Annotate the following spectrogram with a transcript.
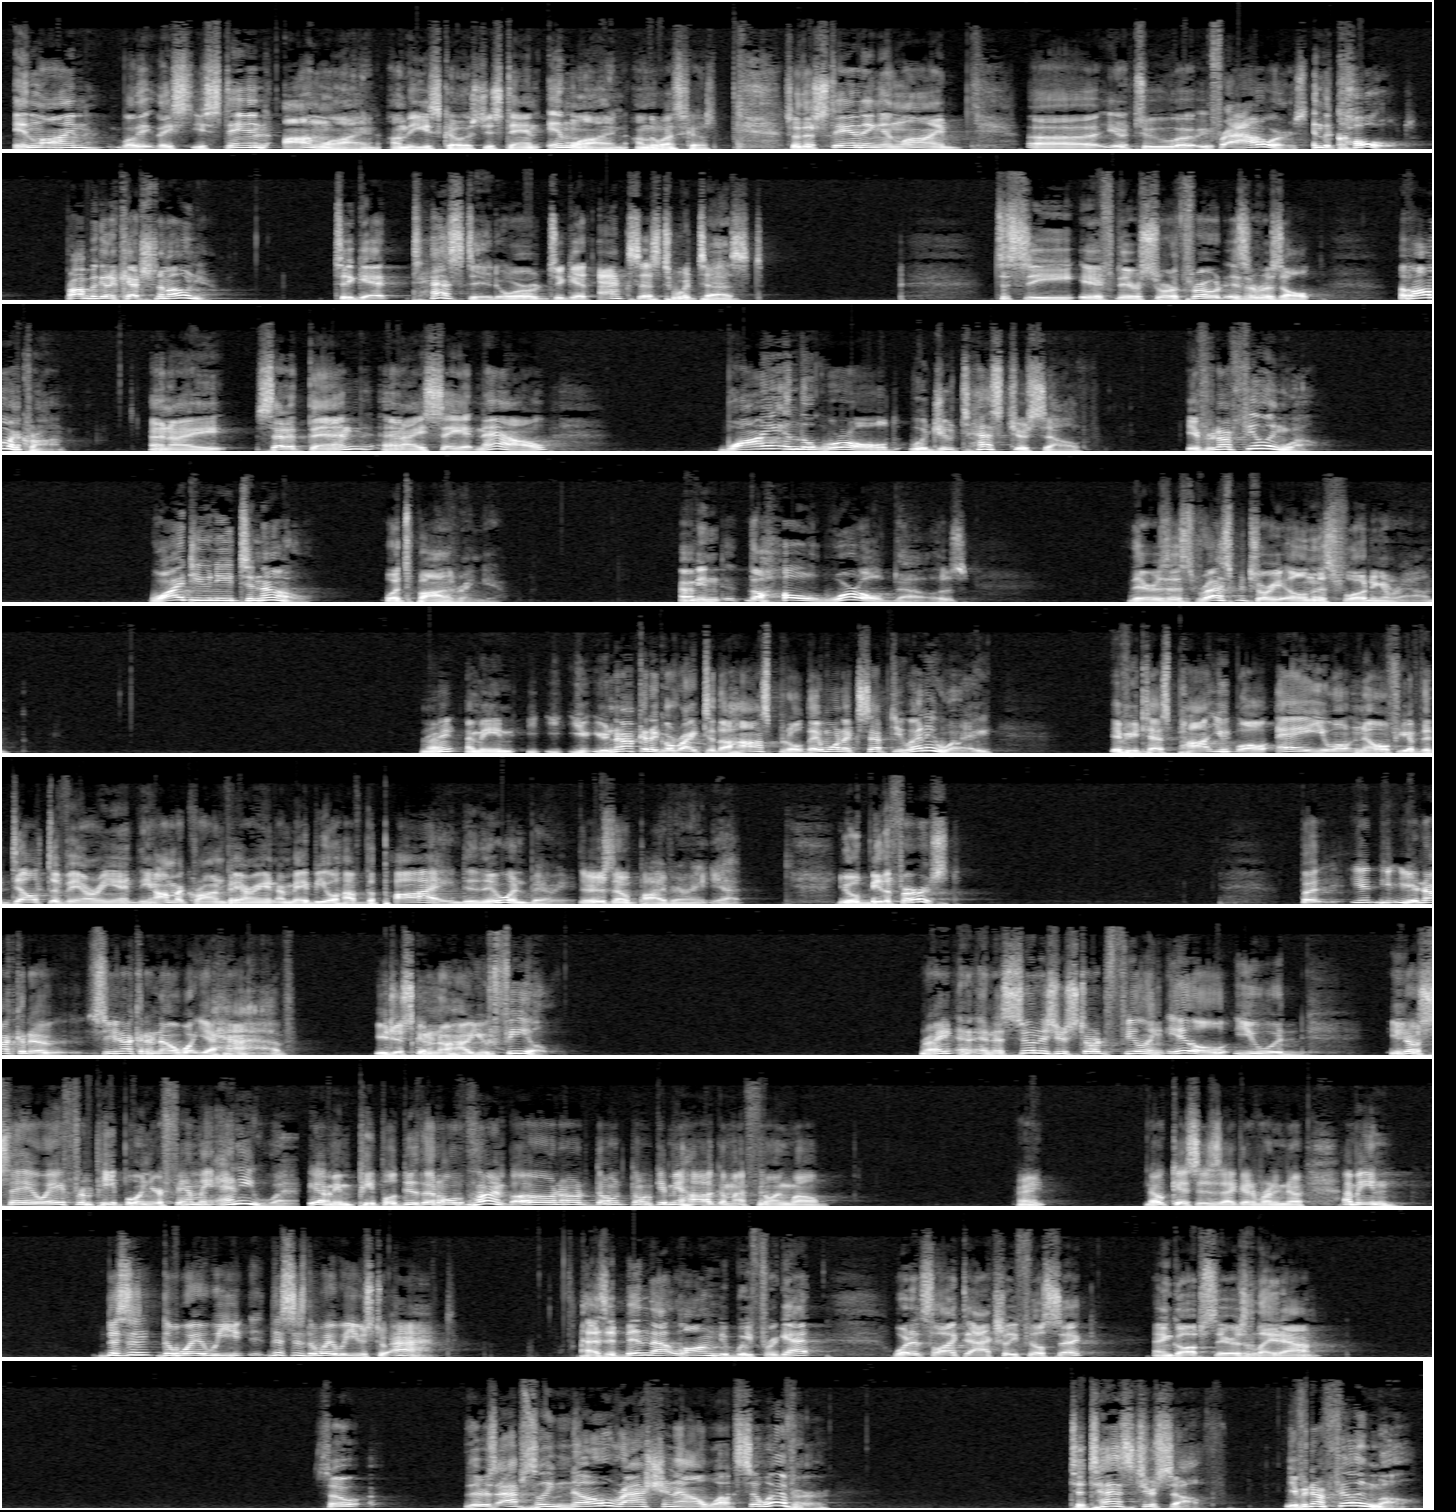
in line. Well, they, they, you stand online on the East Coast. You stand in line on the West Coast. So they're standing in line, uh, you know, to uh, for hours in the cold, probably going to catch pneumonia, to get tested or to get access to a test to see if their sore throat is a result of Omicron. And I said it then, and I say it now. Why in the world would you test yourself if you're not feeling well? Why do you need to know what's bothering you? I mean, the whole world knows there is this respiratory illness floating around. Right? I mean, you're not going to go right to the hospital. They won't accept you anyway. If you test positive, well, A, you won't know if you have the Delta variant, the Omicron variant, or maybe you'll have the Pi, the new one variant. There is no Pi variant yet. You'll be the first. But you're not going to, so you're not going to know what you have. You're just going to know how you feel. Right? And, and as soon as you start feeling ill, you would, you know, stay away from people in your family anyway. I mean, people do that all the time. Oh, no, don't, don't give me a hug. I'm not feeling well. Right? No kisses. I got a running nose. I mean, this isn't the way we, this is the way we used to act. Has it been that long? Did we forget what it's like to actually feel sick and go upstairs and lay down? So there's absolutely no rationale whatsoever to test yourself if you're not feeling well.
